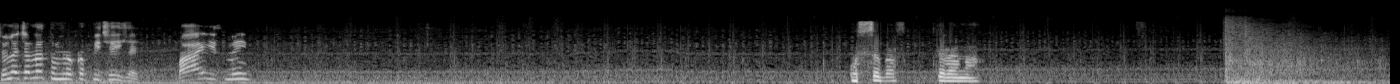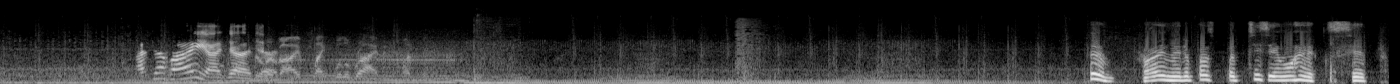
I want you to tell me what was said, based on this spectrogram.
चलो चलो तुम लोग का पीछे ही है। भाई इसमें उससे बस कराना। आजा भाई आजा आजा। भाई मेरे पास 25 एमओ है। सिर्फ़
